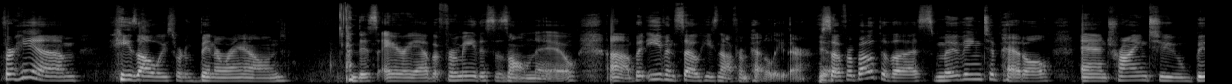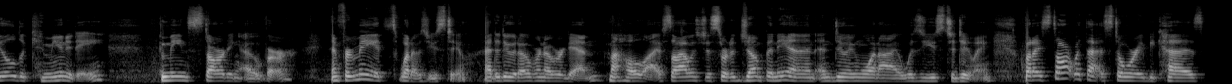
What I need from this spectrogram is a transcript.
for him, he's always sort of been around this area but for me this is all new. Uh, but even so he's not from Petal either. Yeah. so for both of us moving to Petal and trying to build a community means starting over. And for me it's what i was used to. I had to do it over and over again my whole life. So i was just sort of jumping in and doing what i was used to doing. But i start with that story because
